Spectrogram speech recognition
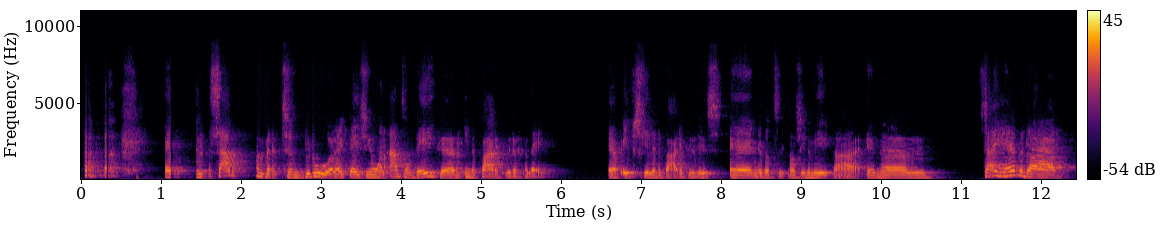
en samen met zijn broer heeft deze jongen een aantal weken in een paardenkudde geleefd. in verschillende paardenkuddes. En dat was in Amerika. En um, zij hebben daar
